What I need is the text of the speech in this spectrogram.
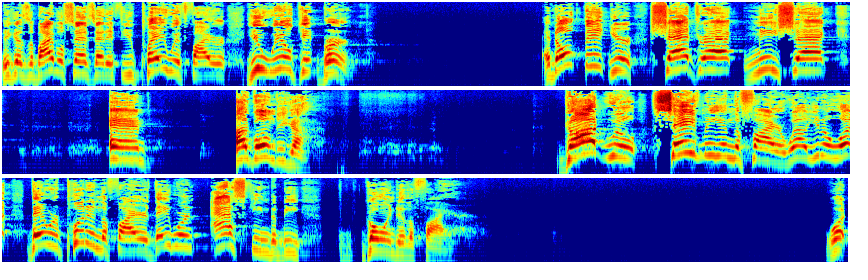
Because the Bible says that if you play with fire, you will get burned. And don't think you're Shadrach, Meshach, and Abednego. God will save me in the fire. Well, you know what? They were put in the fire. They weren't asking to be going to the fire. What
